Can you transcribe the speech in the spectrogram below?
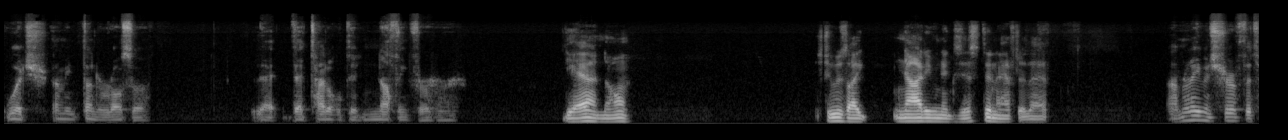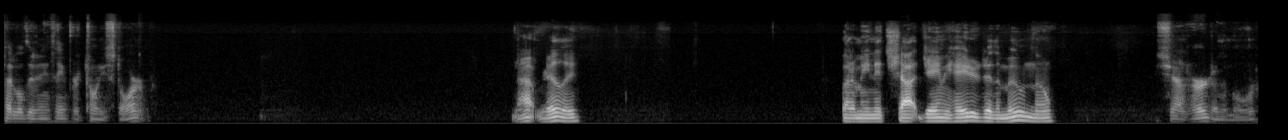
Which I mean Thunder Rosa that that title did nothing for her Yeah, no. She was like not even existent after that. I'm not even sure if the title did anything for Toni Storm Not really. But I mean, it shot Jamie Hayter to the moon, though. She shot her to the moon.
